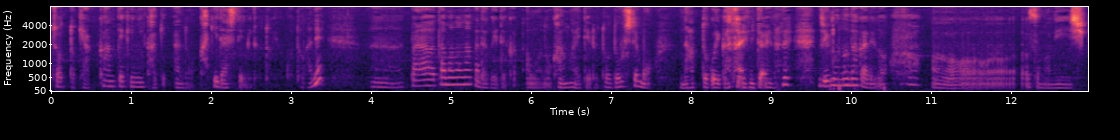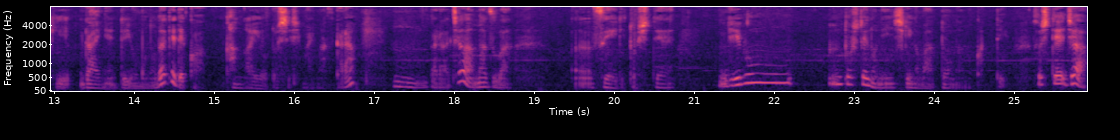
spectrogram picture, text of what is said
ちょっと客観的に書きあの書き出してみるということがね、うん、やっぱ頭の中だけでかあの考えてるとどうしても納得いかないみたいなね。自分の中でのその認識概念っていうものだけでか考えようとしてしまいますから、うん、だからじゃあまずは整理として自分としての認識がまあどうなのかっていう。そしてじゃあ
